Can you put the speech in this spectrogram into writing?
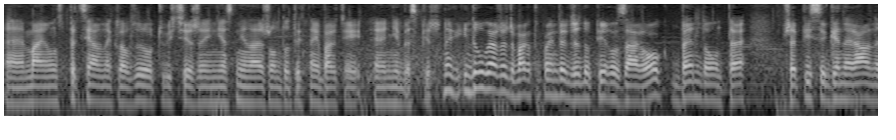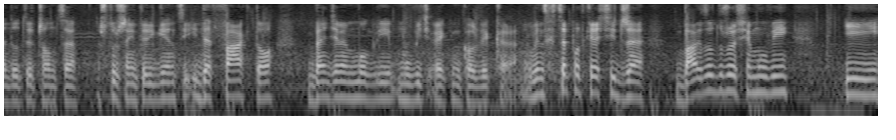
E, mają specjalne klauzule, oczywiście, jeżeli nie, nie należą do tych najbardziej e, niebezpiecznych. I druga rzecz, warto pamiętać, że dopiero za rok będą te przepisy generalne dotyczące sztucznej inteligencji i de facto będziemy mogli mówić o jakimkolwiek karaniu. Więc chcę podkreślić, że bardzo dużo się mówi i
